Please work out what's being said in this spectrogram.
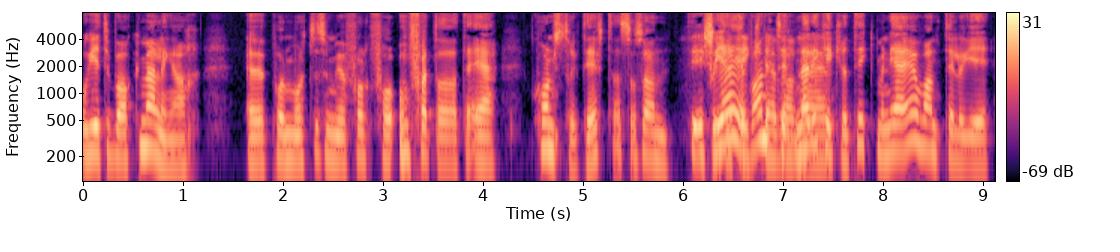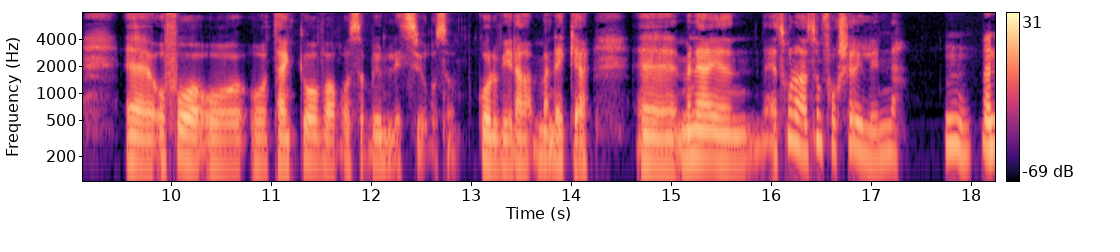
Å gi tilbakemeldinger eh, på en måte som gjør folk for, oppfatter at det er konstruktivt. Altså sånn Det er For ikke er kritikk, vant det til er Nei, det er ikke kritikk, men jeg er jo vant til å gi eh, å få og, og tenke over, og så blir du litt sur, og så går du videre. Men det er ikke eh, Men jeg, jeg tror det er en sånn forskjell i lynnet. Mm. Men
